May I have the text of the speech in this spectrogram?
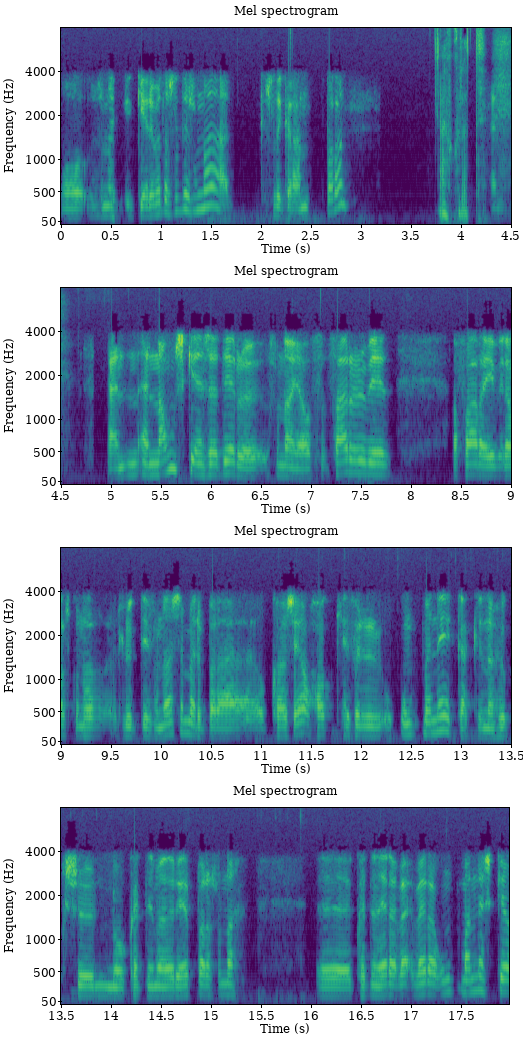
og svona, gerum þetta svolítið svona svolítið grand bara. Akkurat, en, en námskeiðin sem þetta eru svona já, þar eru við að fara yfir alls konar hluti svona, sem eru bara, hvað að segja, hotlir fyrir ungmenni, gaggrina hugsun og hvernig maður er bara svona uh, hvernig er að ve- vera ungmanneskja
